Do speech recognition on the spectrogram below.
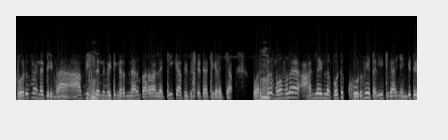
கொடுமை என்ன தெரியுமா? ஆபீஸ்ல இந்த மீட்டிங் நடந்தாலும் பரவாயில்ல. டீ காபி பிஸ்கட்டாச்சும் கிடைக்கும். ஒருத்தர் மோமுல ஆன்லைன்ல போட்டு கொடுமையை தள்ளிட்டு இருக்காங்க. எங்கிட்டு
